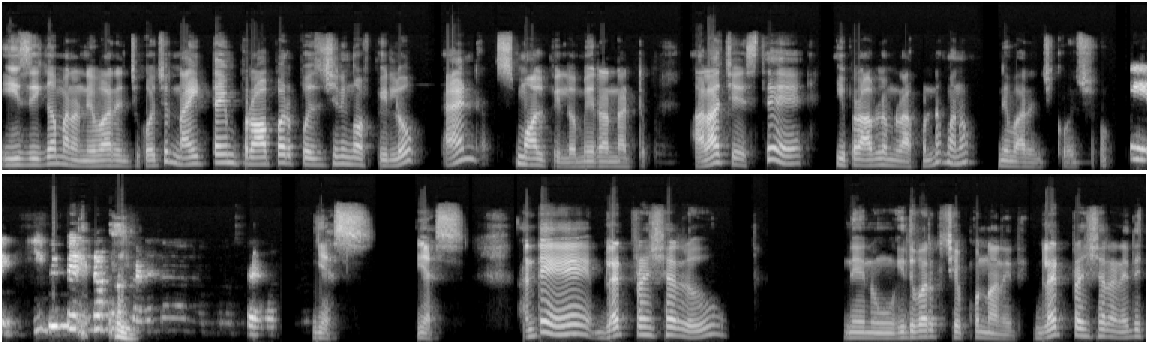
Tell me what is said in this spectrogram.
ఈజీగా మనం నివారించుకోవచ్చు. Night time proper positioning of pillow and small pillow మీరు అన్నట్టు. అలా చేస్తే ఈ ప్రాబ్లం రాకుండా మనం నివారించుకోవచ్చు. ఎస్ ఎస్ అంటే బ్లడ్ ప్రెషర్ నేను ఇదివరకు చెప్పుకున్నాను ఇది. బ్లడ్ ప్రెషర్ అనేది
